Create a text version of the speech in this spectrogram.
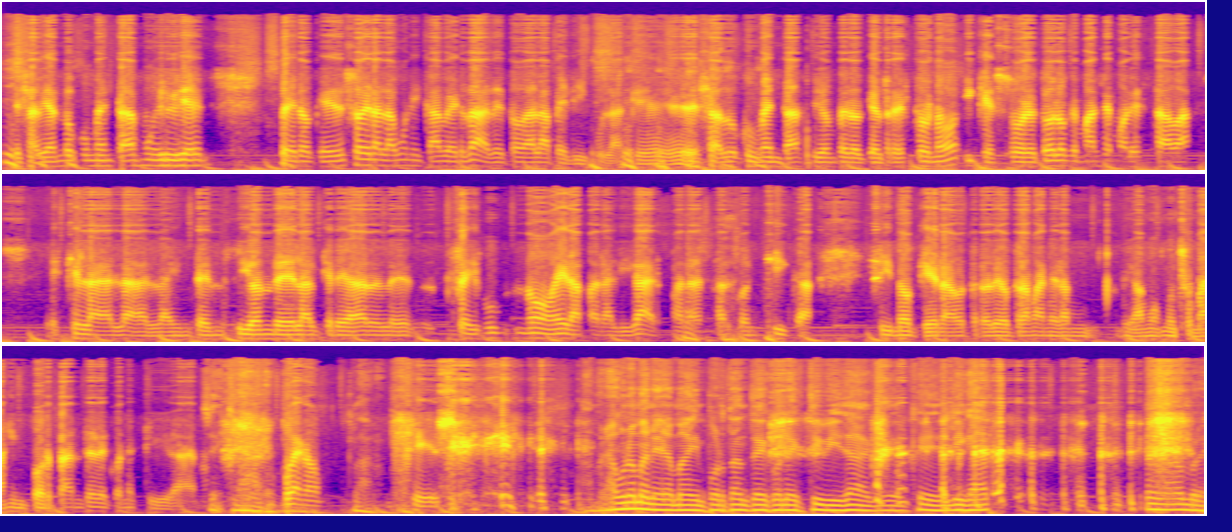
que se habían documentado muy bien, pero que eso era la única verdad de toda la película, que esa documentación, pero que el resto no, y que sobre todo lo que más le molestaba es que la, intención de él al crear el Facebook no era para ligar, para estar con chicas, sino que era otra de otra manera, digamos, mucho más importante de conectividad. Bueno, Habrá una manera más importante de conectividad que, ligar. hombre.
